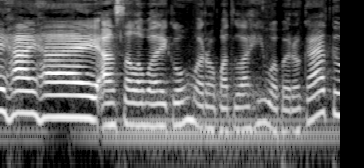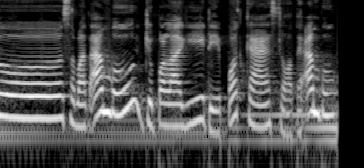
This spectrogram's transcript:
Hai hai hai. Assalamualaikum warahmatullahi wabarakatuh. Sobat Ambu Jumpa lagi di podcast Celoteh Ambu.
